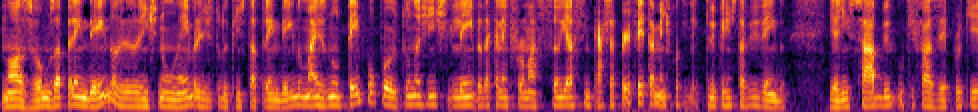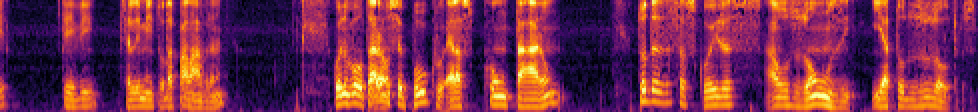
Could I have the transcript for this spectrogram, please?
Nós vamos aprendendo, às vezes a gente não lembra de tudo que a gente está aprendendo, mas no tempo oportuno a gente lembra daquela informação e ela se encaixa perfeitamente com aquilo que a gente está vivendo. E a gente sabe o que fazer porque teve se alimentou da palavra, né? Quando voltaram ao sepulcro, elas contaram todas essas coisas aos onze e a todos os outros.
